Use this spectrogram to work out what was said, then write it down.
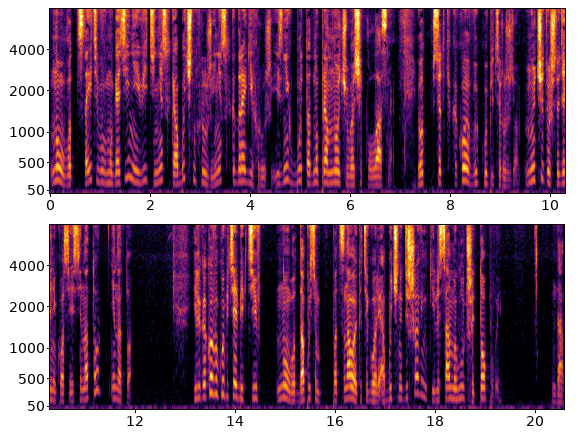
ну, вот стоите вы в магазине и видите несколько обычных ружей и несколько дорогих ружей. Из них будет одно прям ночью вообще классное. И вот все-таки какое вы купите ружье? Ну, учитывая, что денег у вас есть и на то, и на то. Или какой вы купите объектив, ну, вот, допустим, по ценовой категории, обычно дешевенький или самый лучший, топовый. Да.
